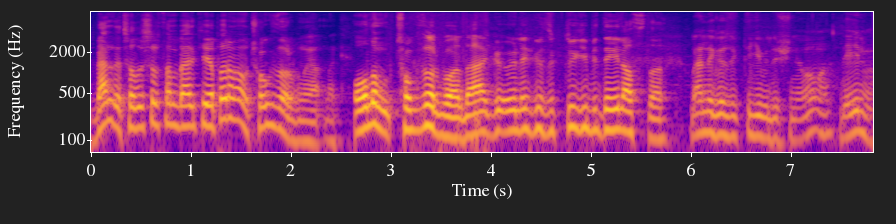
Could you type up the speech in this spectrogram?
Ben de çalışırsam belki yaparım ama çok zor bunu yapmak. Oğlum çok zor bu arada. ha. Öyle gözüktüğü gibi değil asla. Ben de gözüktüğü gibi düşünüyorum ama değil mi?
